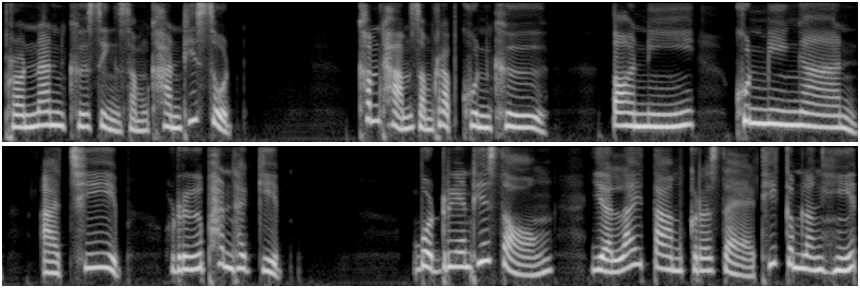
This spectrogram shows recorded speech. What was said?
เพราะนั่นคือสิ่งสำคัญที่สุดคำถามสำหรับคุณคือ ตอนนี้คุณมีงาน อาชีพ หรือพันธกิจ บทเรียนที่ 2 อย่าไล่ตามกระแสที่กำลังฮิต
